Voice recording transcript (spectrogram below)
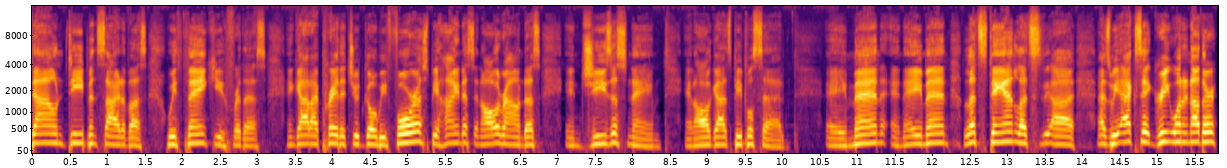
down deep inside of us. We thank you for this. And God, I pray that you'd go before us, behind us, and all around us. In Jesus' name, And all God's people said, Amen and amen. Let's stand. Let's, uh, as we exit, greet one another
